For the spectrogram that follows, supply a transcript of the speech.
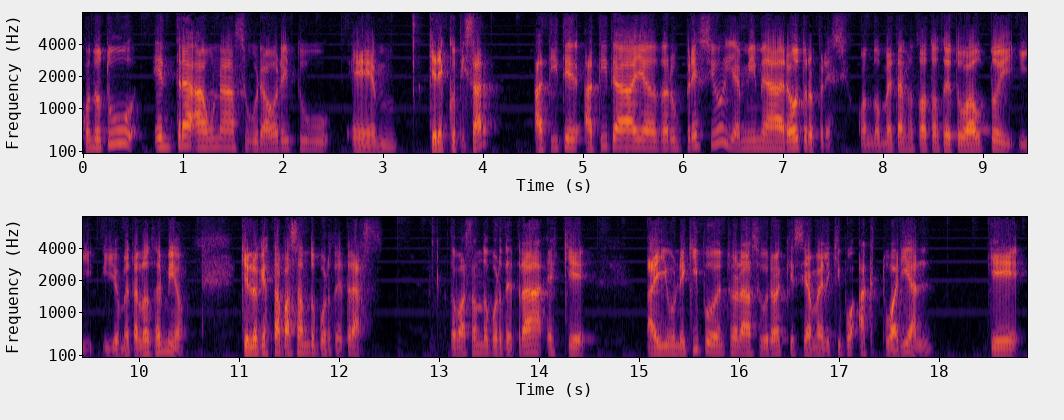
Cuando tú entras a una aseguradora y tú em, quieres cotizar, a ti, te, a ti te va a dar un precio y a mí me va a dar otro precio cuando metas los datos de tu auto y, yo meta los del mío. ¿Qué es lo que está pasando por detrás? Está pasando por detrás es que hay un equipo dentro de la aseguradora que se llama el equipo actuarial, que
